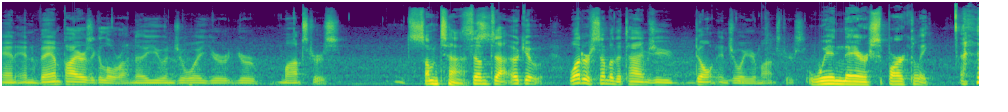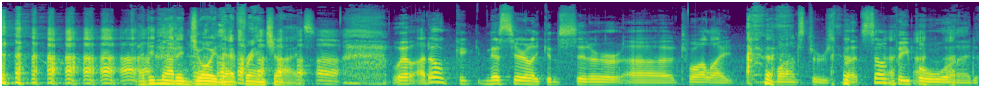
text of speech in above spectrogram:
And, and Vampires Galore. I know you enjoy your, your monsters. Sometimes. Sometimes. Okay. What are some of the times you don't enjoy your monsters? When they're sparkly. I did not enjoy that franchise. Well, I don't necessarily consider uh, Twilight monsters, but some people would.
